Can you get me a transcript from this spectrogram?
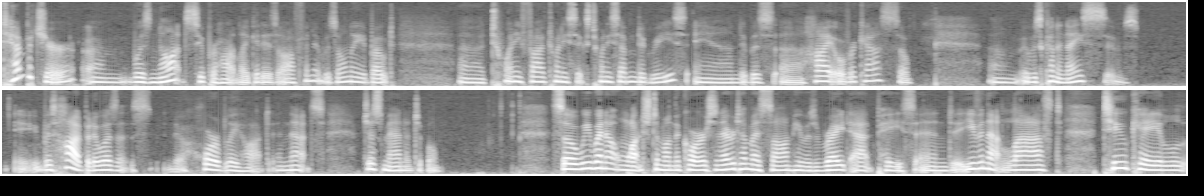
temperature um, was not super hot like it is often. It was only about uh, 25, 26, 27 degrees, and it was uh, high overcast. So um, it was kind of nice. It was it was hot, but it wasn't horribly hot, and that's just manageable. So we went out and watched him on the course, and every time I saw him, he was right at pace. And even that last 2K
